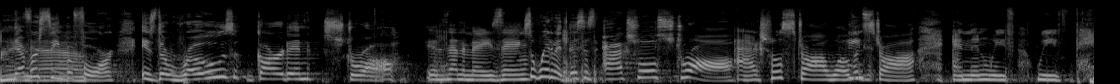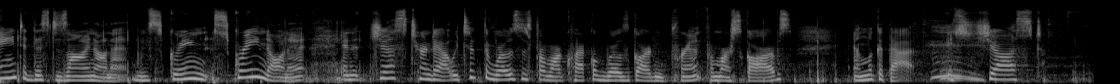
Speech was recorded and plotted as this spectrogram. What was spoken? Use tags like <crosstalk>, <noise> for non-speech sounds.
never know. seen before is the Rose Garden Straw. Isn't that amazing? So wait a minute, this is actual straw. Actual straw, woven straw, and then we've we've painted this design on it. We've screened screened on it, and it just turned out. We took the roses from our crackled rose garden print from our scarves, and look at that. it's <gasps> just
